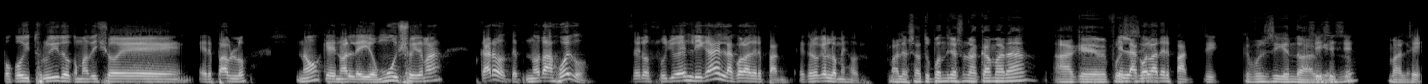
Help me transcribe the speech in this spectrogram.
poco instruido, como ha dicho eh, el Pablo, ¿no? Que no han leído mucho y demás. Claro, te- no da juego. O sea, lo suyo es ligar en la cola del pan, que creo que es lo mejor. Vale, o sea, tú pondrías una cámara a que fuese, en la cola del pan, sí. que fuese siguiendo a Sí, alguien, sí, sí. ¿no? Vale. Sí.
